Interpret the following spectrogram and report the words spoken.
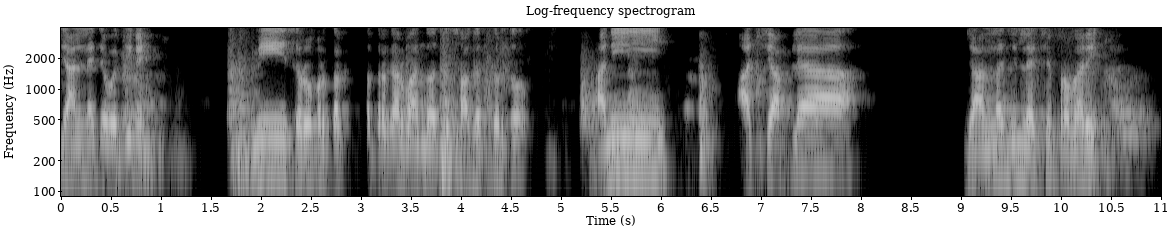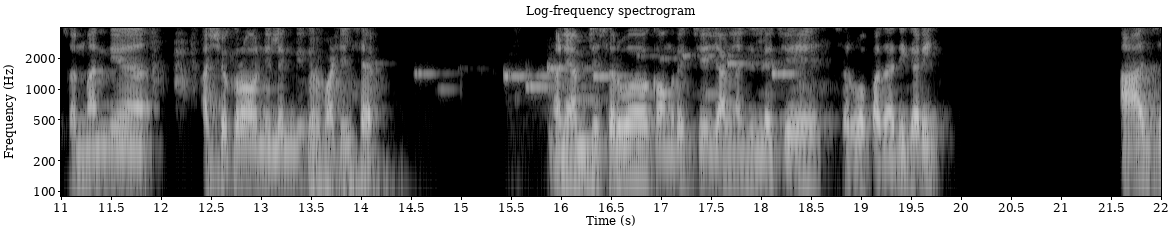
जालन्याच्या वतीने मी सर्वप्रथम पत्रकार बांधवाचं स्वागत करतो. आणि आजच्या आपल्या जालना जिल्ह्याचे प्रभारी सन्माननीय अशोकराव निलंगेकर पाटील साहेब आणि आमचे सर्व काँग्रेसचे जालना जिल्ह्याचे सर्व पदाधिकारी आज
